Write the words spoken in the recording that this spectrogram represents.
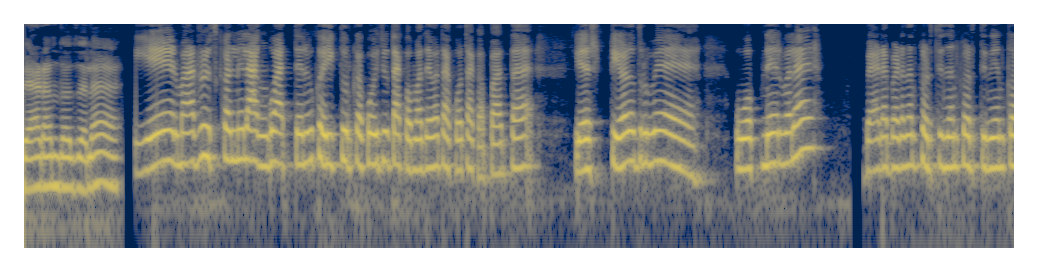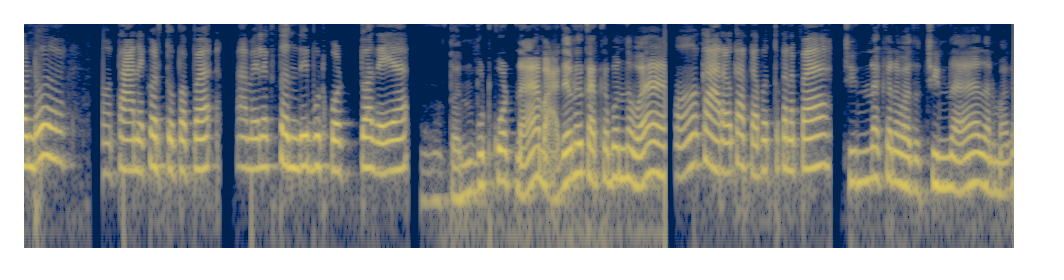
ಬೇಡ ಅಂದದಲ್ಲ ಏನ್ ಮಾಡ್ರಿ ಇಸ್ಕೊಳ್ಳಿಲ್ಲ ಹಂಗು ಅತ್ತೆನೂ ಕೈ ತುರ್ಕಕ್ ಹೋಯ್ತು ತಕೊಂಬದೇವ ತಕೋ ತಕಪ್ಪ ಅಂತ ಎಷ್ಟು ಹೇಳಿದ್ರು ಒಪ್ನೇ ಇಲ್ವಲ್ಲ ಬೇಡ ಬೇಡ ನಾನು ಕಟ್ತೀನಿ ನಾನು ಕಟ್ತೀನಿ ಅನ್ಕೊಂಡು ತಾನೇ ಕಟ್ತು ಪಾಪ. ಆಮೇಲೆ ತಂದಿ ಬುಟ್ ಕೊಟ್ಟು ಅದೇ ಬುಟ್ ಕೊಟ್ನಾ ಮಾದೇವನ ಕರ್ಕೊಬಂದವ ಹ್ಞೂ ಕಾರ ಕರ್ಕ ಬತ್ತು ಕಣಪ್ಪ. ಚಿನ್ನ ಕಣವ ಅದು ಚಿನ್ನ ನನ್ನ ಮಗ.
